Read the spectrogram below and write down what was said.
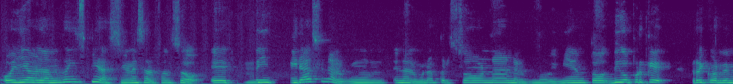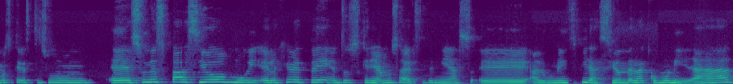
Oye, hablando de inspiraciones, Alfonso, eh, ¿te inspiras en algún, en alguna persona, en algún movimiento? Digo, porque recordemos que este es un, es un espacio muy LGBT, entonces queríamos saber si tenías eh, alguna inspiración de la comunidad,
